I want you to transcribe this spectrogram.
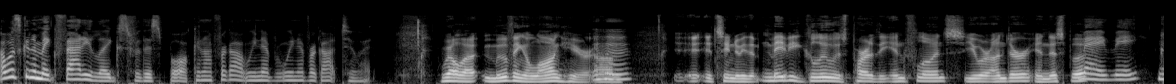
I was gonna make fatty legs for this book, and I forgot. We never. We never got to it. Well, uh, moving along here, um, Mm-hmm. it, it seemed to me that maybe glue is part of the influence you were under in this book. Maybe. Cause,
